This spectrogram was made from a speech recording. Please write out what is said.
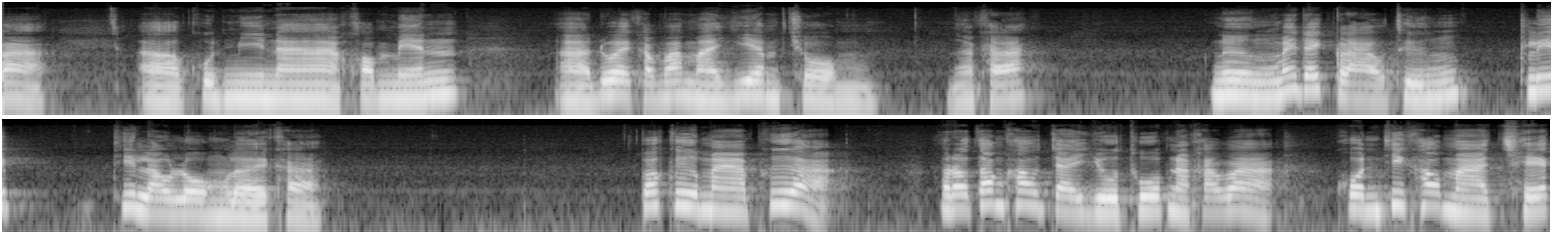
ว่าคุณมีนาคอมเมนต์ด้วยคำว่ามาเยี่ยมชมนะคะหนึ่งไม่ได้กล่าวถึงคลิปที่เราลงเลยค่ะ ก็คือมาเพื่อเราต้องเข้าใจ YouTube นะคะว่าคนที่เข้ามาเช็ค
